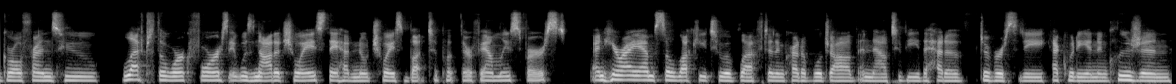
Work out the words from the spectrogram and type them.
girlfriends who left the workforce. It was not a choice. They had no choice but to put their families first. And here I am, so lucky to have left an incredible job and now to be the head of diversity, equity, and inclusion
